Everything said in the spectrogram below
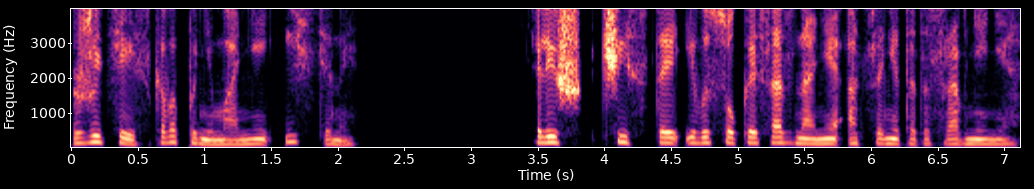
житейского понимания истины. Лишь чистое и высокое сознание оценит это сравнение.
